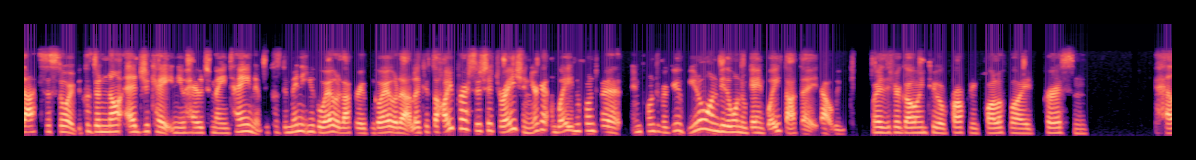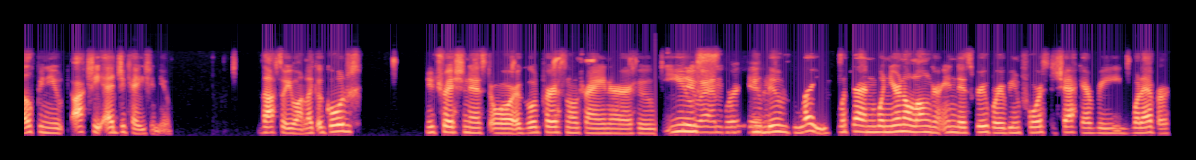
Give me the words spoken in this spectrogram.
That's the story because they're not educating you how to maintain it. Because the minute you go out of that group and go out of that, like it's a high pressure situation. You're getting weight in front of a in front of a group. You don't want to be the one who gained weight that day that week. Whereas if you're going to a properly qualified person helping you, actually educating you, that's what you want. Like a good nutritionist or a good personal trainer who you um, you lose weight. But then when you're no longer in this group where you're being forced to check every whatever,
